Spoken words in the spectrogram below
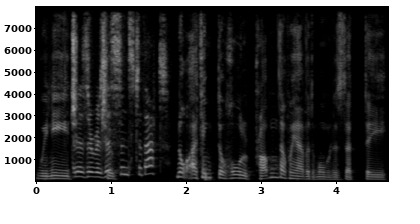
we need. And is there resistance to, to that? No, I think the whole problem that we have at the moment is that the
